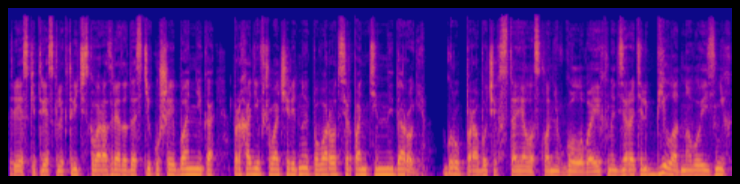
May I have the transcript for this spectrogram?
Резкий треск электрического разряда достиг ушей банника, проходившего очередной поворот серпантинной дороги. Группа рабочих стояла, склонив головы, а их надзиратель бил одного из них,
